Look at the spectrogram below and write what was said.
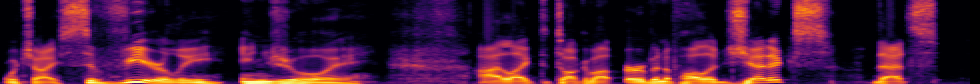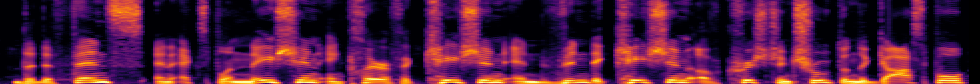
which I severely enjoy. I like to talk about urban apologetics. That's the defense and explanation and clarification and vindication of Christian truth and the gospel,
